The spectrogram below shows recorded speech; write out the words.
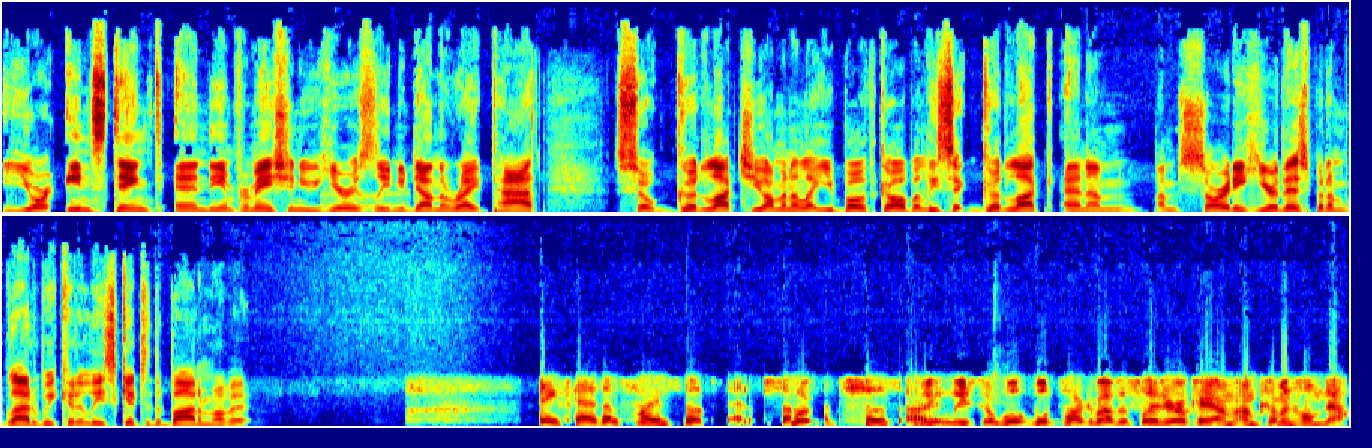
your instinct and the information you hear is leading you down the right path. So good luck to you. I'm going to let you both go, but Lisa, good luck. And I'm I'm sorry to hear this, but I'm glad we could at least get to the bottom of it. Thanks, guys. I'm sorry. I'm so upset. I'm sorry. Look, I'm so sorry. Lisa, we'll we'll talk about this later. Okay, I'm I'm coming home now.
